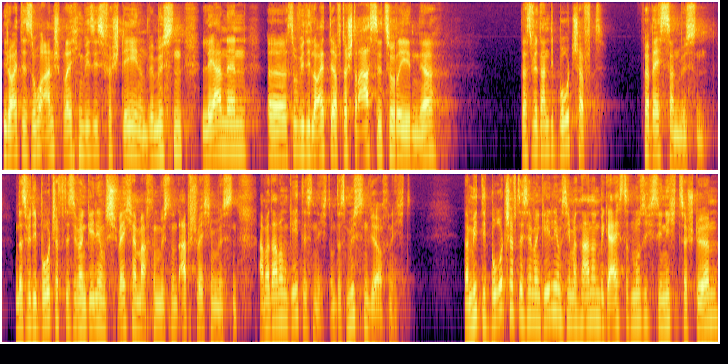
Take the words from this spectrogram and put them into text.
die Leute so ansprechen, wie sie es verstehen und wir müssen lernen, äh, so wie die Leute auf der Straße zu reden, ja, dass wir dann die Botschaft verwässern müssen und dass wir die Botschaft des Evangeliums schwächer machen müssen und abschwächen müssen. Aber darum geht es nicht und das müssen wir auch nicht. Damit die Botschaft des Evangeliums jemanden anderen begeistert, muss ich sie nicht zerstören,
